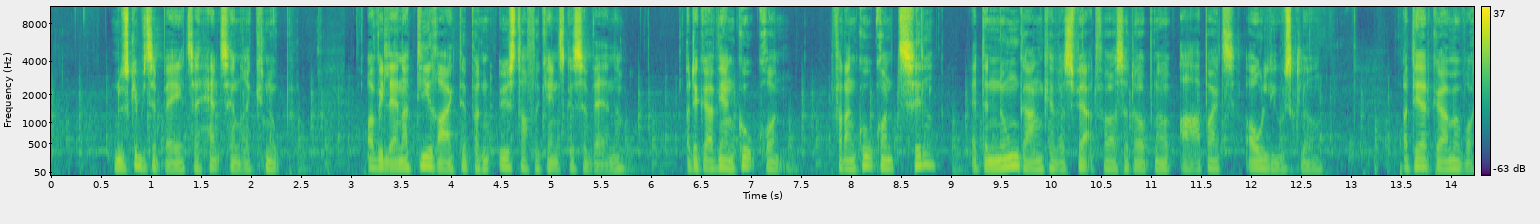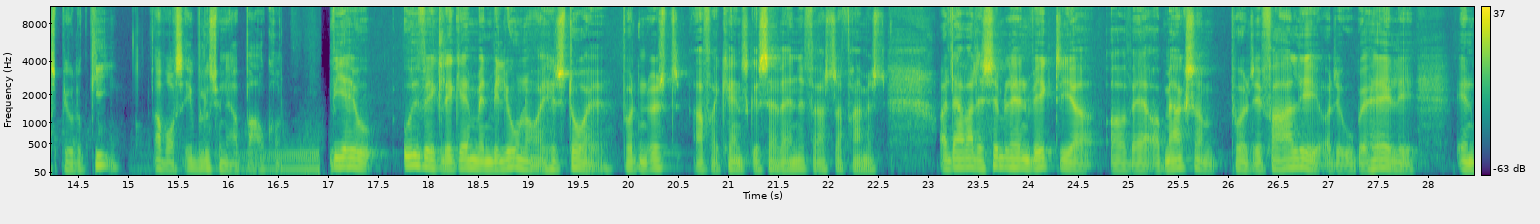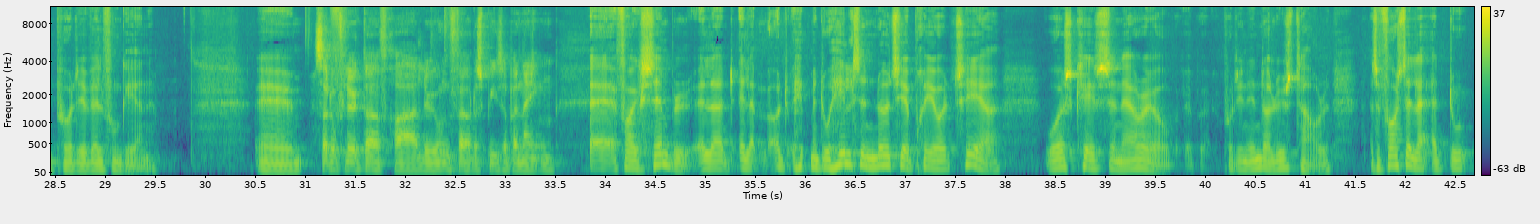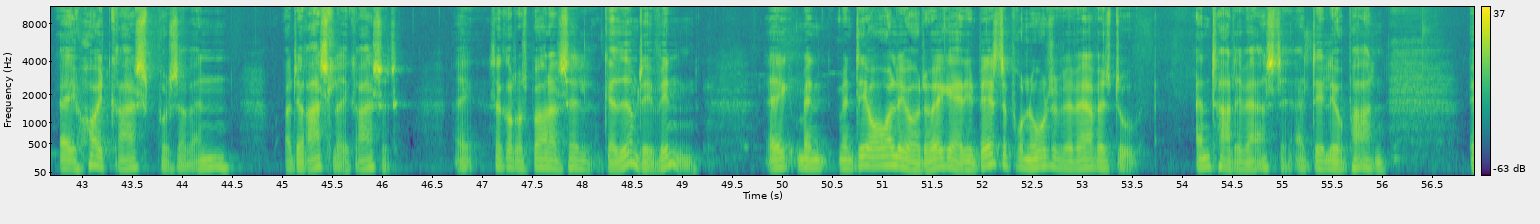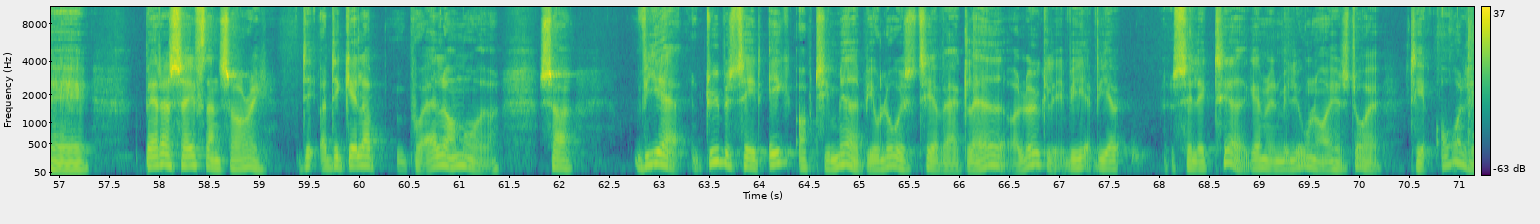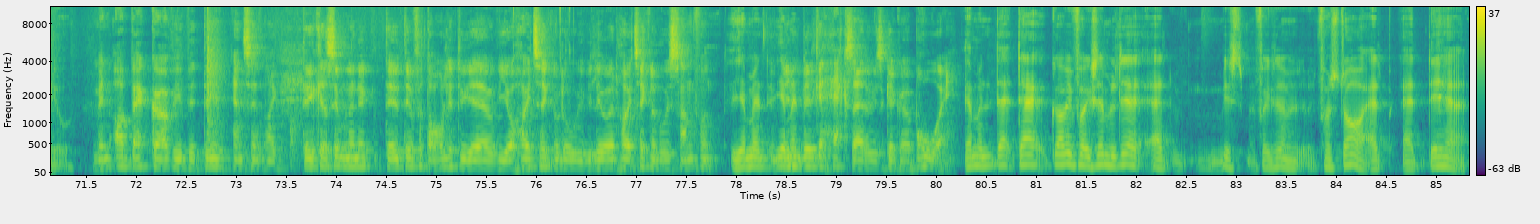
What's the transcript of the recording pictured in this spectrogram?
Nu skal vi tilbage til Hans Henrik Knop. Og vi lander direkte på den østafrikanske savanne. Og det gør vi af en god grund. For der er en god grund til, at det nogle gange kan være svært for os at opnå arbejds- og livsglæde. Og det har at gøre med vores biologi og vores evolutionære baggrund. Vi er jo udviklet gennem en millionårig historie på den østafrikanske savanne først og fremmest. Og der var det simpelthen vigtigere at være opmærksom på det farlige og det ubehagelige, end på det velfungerende. Øh, Så du flygter fra løven, før du spiser bananen? Øh, for eksempel, eller, eller, men du er hele tiden nødt til at prioritere worst case scenario på din indre lystavle. Altså forestil dig, at du er i højt græs på savannen, og det rasler i græsset. Ikke? Så kan du spørge dig selv, kan jeg vide, om det er vinden? Ikke? Men, men det overlever du ikke. At dit bedste prognose vil være, hvis du antager det værste, at det er leoparden. Øh, better safe than sorry. Det, og det gælder på alle områder. Så vi er dybest set ikke optimeret biologisk til at være glade og lykkelige. Vi, vi er selekteret gennem en millionårig historie til at overleve. Men og hvad gør vi ved det, Hans Henrik? Det kan simpelthen ikke, det, det er for dårligt. Vi er, vi er jo højteknologi, vi lever i et højteknologisk samfund. Jamen, jamen, Hvilke hacks er det, vi skal gøre brug af? Jamen, der, der gør vi for eksempel det, at hvis for eksempel forstår, at, at det her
